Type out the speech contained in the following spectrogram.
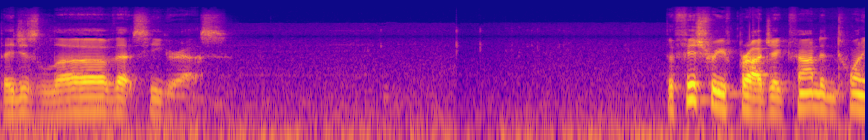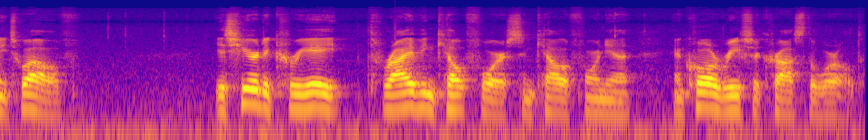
They just love that seagrass. The Fish Reef Project, founded in 2012, is here to create thriving kelp forests in California and coral reefs across the world.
